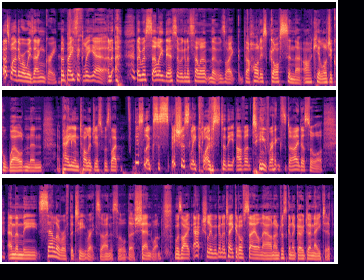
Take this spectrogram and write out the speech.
That's why they're always angry. But basically, yeah, and they were selling this, so we're going to sell it, and it was like the hottest goss in the archaeological world. And then a paleontologist was like, "This looks suspiciously close to the other T Rex dinosaur." And then the seller of the T Rex dinosaur, the Shen one, was like, "Actually, we're going to take it off sale now, and I'm just going to go donate it,"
